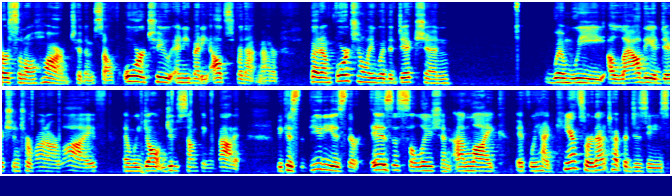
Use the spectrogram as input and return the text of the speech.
personal harm to themselves or to anybody else for that matter. But unfortunately, with addiction, when we allow the addiction to run our life and we don't do something about it, because the beauty is there is a solution. Unlike if we had cancer, that type of disease,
